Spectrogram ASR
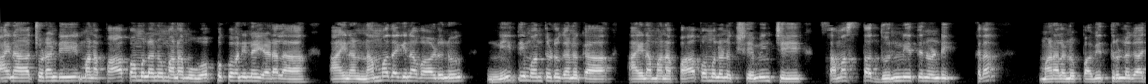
ఆయన చూడండి మన పాపములను మనము ఒప్పుకొనిన ఎడల ఆయన నమ్మదగిన వాడును నీతిమంతుడు గనుక ఆయన మన పాపములను క్షమించి సమస్త దుర్నీతి నుండి కదా మనలను పవిత్రులుగా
